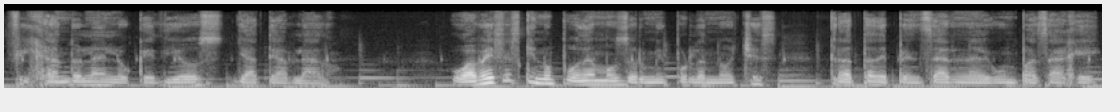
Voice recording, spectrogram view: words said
fijándola en lo que Dios ya te ha hablado. O a veces que no podemos dormir por las noches, trata de pensar en algún pasaje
